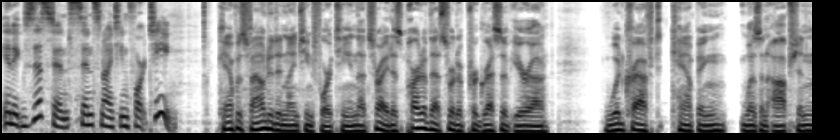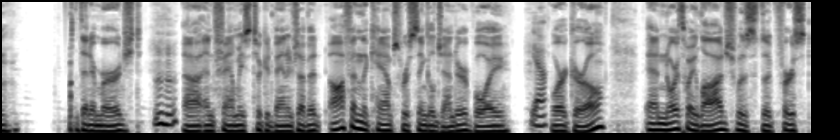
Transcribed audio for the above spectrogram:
in existence since 1914. Camp was founded in 1914. That's right. As part of that sort of progressive era, woodcraft camping was an option that emerged, uh, and families took advantage of it. Often the camps were single gender, boy Yeah. or girl. And Northway Lodge was the first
